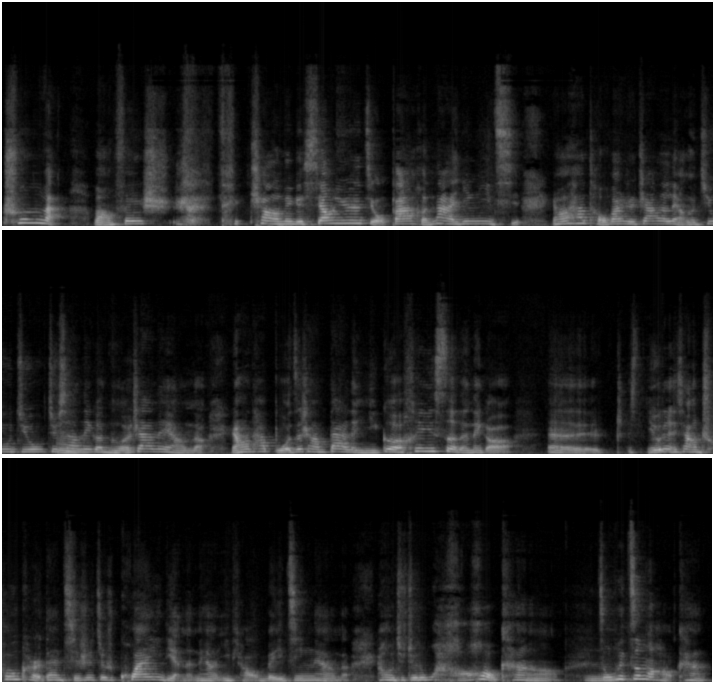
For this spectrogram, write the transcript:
春晚，王菲是 唱那个《相约酒吧》和那英一起，然后她头发是扎了两个揪揪，就像那个哪吒那样的，然后她脖子上戴了一个黑色的那个。呃，有点像 choker，但其实就是宽一点的那样一条围巾那样的，然后我就觉得哇，好好看啊！怎么会这么好看？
